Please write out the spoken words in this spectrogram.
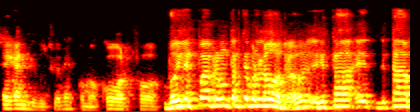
entregan instituciones como Corfo. Voy después a preguntarte por lo otro. Estaba, eh, estaba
